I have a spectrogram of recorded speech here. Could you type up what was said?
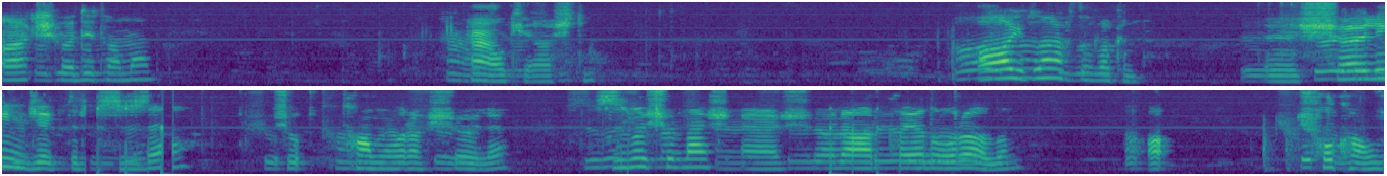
Aç hadi tamam. Ha okey açtım. Aa yukarı bakın. Ee, şöyle inecektir size. Şu tam olarak şöyle. Siz bunu şuradan ş- e, şöyle arkaya doğru alın. A- çok al.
